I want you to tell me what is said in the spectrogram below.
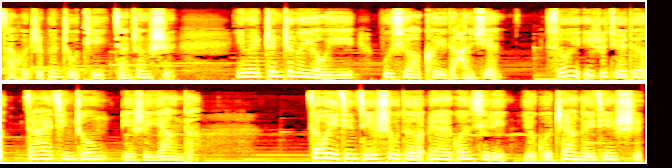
才会直奔主题讲正事。因为真正的友谊不需要刻意的寒暄，所以一直觉得在爱情中也是一样的。在我已经结束的恋爱关系里，有过这样的一件事。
